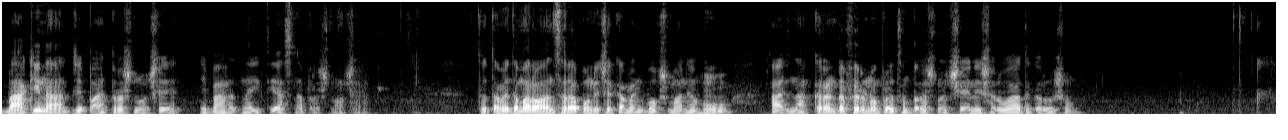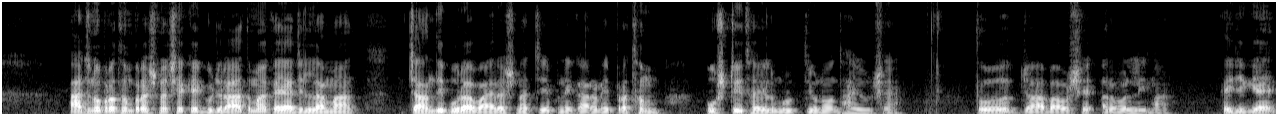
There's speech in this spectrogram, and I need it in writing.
બાકીના જે પાંચ પ્રશ્નો છે એ ભારતના ઇતિહાસના પ્રશ્નો છે. તો તમે તમારો આન્સર આપો નીચે કમેન્ટ બોક્સમાં અને હું આજના કરંટ અફેરનો પ્રથમ પ્રશ્ન છે એની શરૂઆત કરું છું. આજનો પ્રથમ પ્રશ્ન છે કે ગુજરાતમાં કયા જિલ્લામાં ચાંદીપુરા વાયરસના ચેપને કારણે પ્રથમ પુષ્ટિ થયેલ મૃત્યુ નોંધાયું છે? તો જવાબ આવશે અરવલ્લીમાં. કઈ જગ્યાએ?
